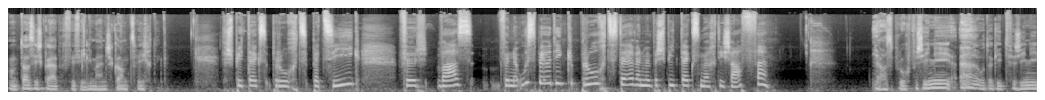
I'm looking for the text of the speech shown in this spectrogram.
Und das ist glaube ich für viele Menschen ganz wichtig. Für Spitex braucht es Beziehung. Für was für eine Ausbildung braucht es denn, wenn man bei Spitex möchte arbeiten möchte? Ja, es braucht verschiedene äh, oder gibt verschiedene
